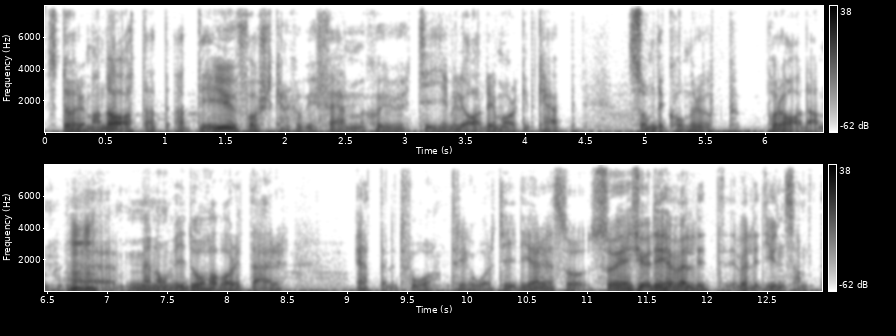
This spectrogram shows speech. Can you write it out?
större mandat att, att det är ju först kanske vid 5, 7, 10 miljarder i market cap som det kommer upp på radarn. Mm. Eh, Men om vi då har varit där ett eller två, tre år tidigare så, så är ju det väldigt, väldigt gynnsamt.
